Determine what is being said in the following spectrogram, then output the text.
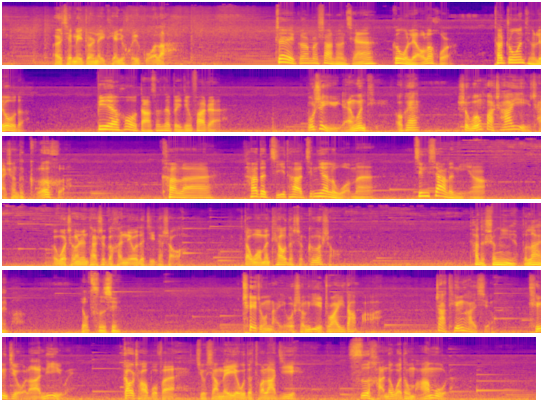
而且没准哪天就回国了。这哥们上场前跟我聊了会儿，他中文挺溜的，毕业后打算在北京发展。不是语言问题，OK，是文化差异产生的隔阂。看来他的吉他惊艳了我们，惊吓了你啊！我承认他是个很牛的吉他手，但我们挑的是歌手。他的声音也不赖嘛，有磁性。这种奶油声一抓一大把，乍听还行，听久了腻味。高潮部分就像没油的拖拉机，嘶喊的我都麻木了。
